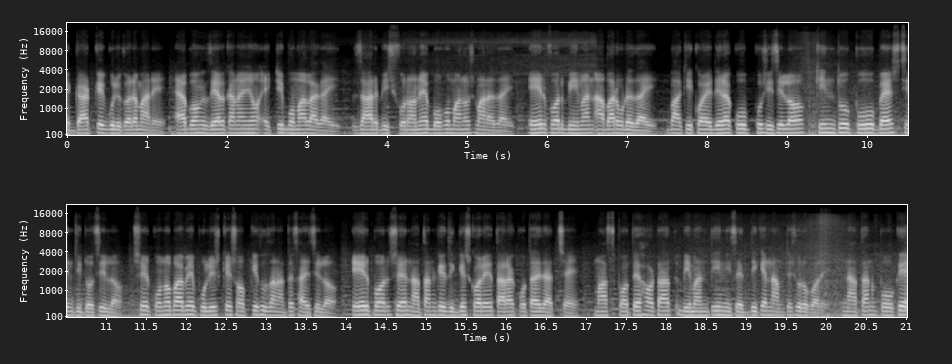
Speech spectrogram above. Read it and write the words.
এক গার্ডকে গুলি করে মারে এবং জেলখানায়ও একটি বোমা লাগায়, যার বিস্ফোরণে বহু মানুষ মারা যায়। এরপর বিমান আবার উড়ে যায়। বাকি কয়েদিরা খুব খুশি ছিল, কিন্তু পু বেশ চিন্তিত ছিল। সে কোনোভাবে পুলিশকে সবকিছু জানাতে চাইছিল। এরপর সে নাতানকে জিজ্ঞেস করে, তারা কোথায় যাচ্ছে? মাঝপথে হঠাৎ বিমানটি নিচের দিকে নামতে শুরু করে। নাতান পোকে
